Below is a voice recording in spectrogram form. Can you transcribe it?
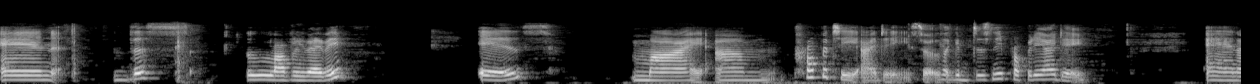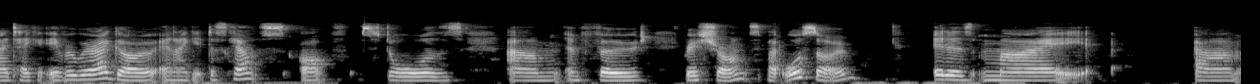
And this lovely baby is my um, property ID. So it's like a Disney property ID. And I take it everywhere I go, and I get discounts off stores um, and food restaurants, but also it is my um,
